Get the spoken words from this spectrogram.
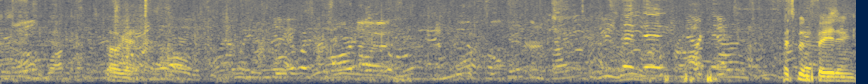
and I it. Okay. It's been fading.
